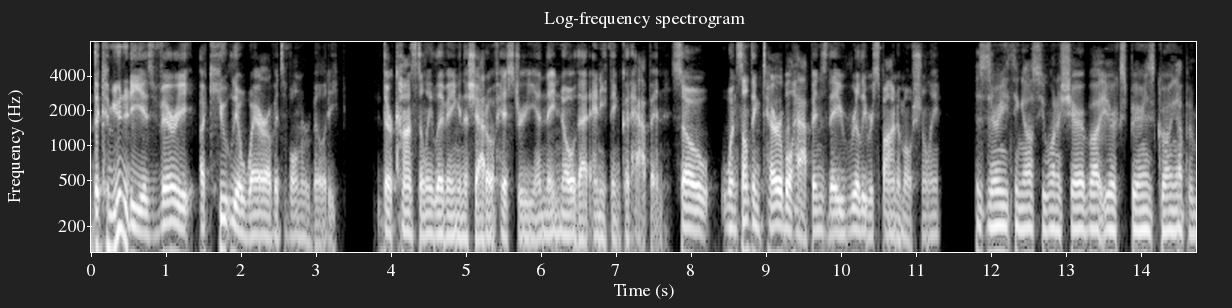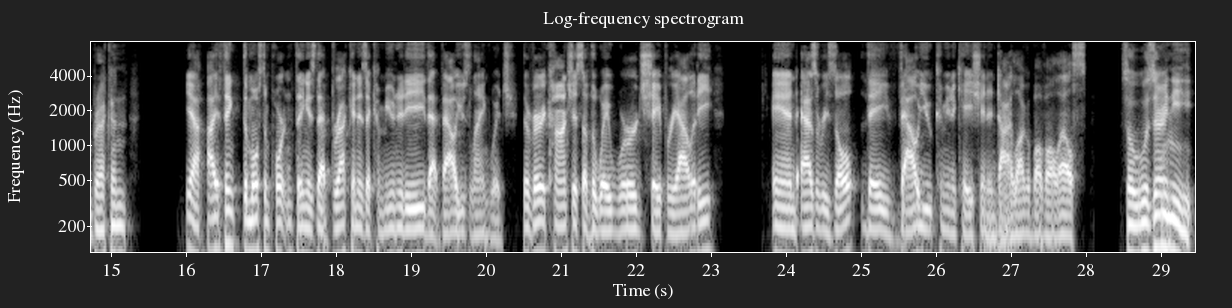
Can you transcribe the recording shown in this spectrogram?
The community is very acutely aware of its vulnerability. They're constantly living in the shadow of history and they know that anything could happen. So when something terrible happens, they really respond emotionally. Is there anything else you want to share about your experience growing up in Brecon? Yeah, I think the most important thing is that Brecon is a community that values language. They're very conscious of the way words shape reality. And as a result, they value communication and dialogue above all else. So, was there any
